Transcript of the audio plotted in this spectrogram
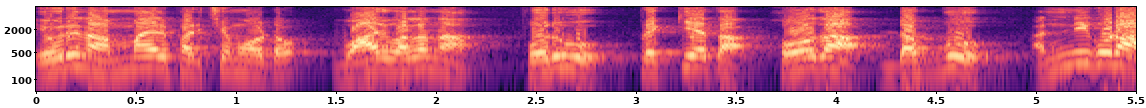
ఎవరైనా అమ్మాయిలు పరిచయం అవటం వారి వలన పొరువు ప్రఖ్యాత హోదా డబ్బు అన్నీ కూడా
